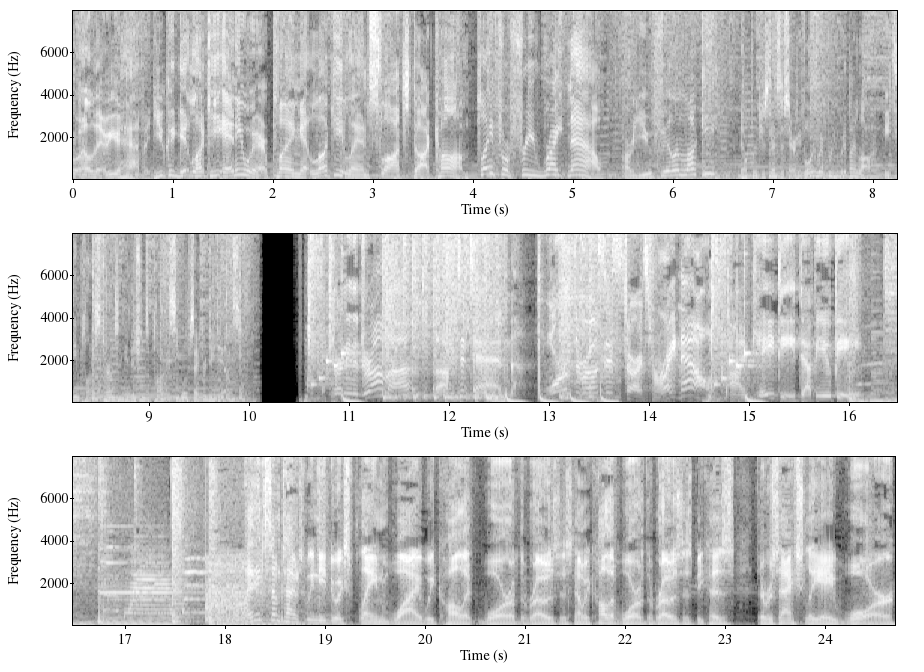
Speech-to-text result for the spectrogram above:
Well, there you have it. You can get lucky anywhere playing at LuckyLandSlots.com. Play for free right now. Are you feeling lucky? No purchase necessary. Void where prohibited by law. 18 plus. Terms and conditions apply. See website for details. Turning the drama up to 10. War of the Roses starts right now on KDWB. I think sometimes we need to explain why we call it War of the Roses. Now, we call it War of the Roses because there was actually a War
